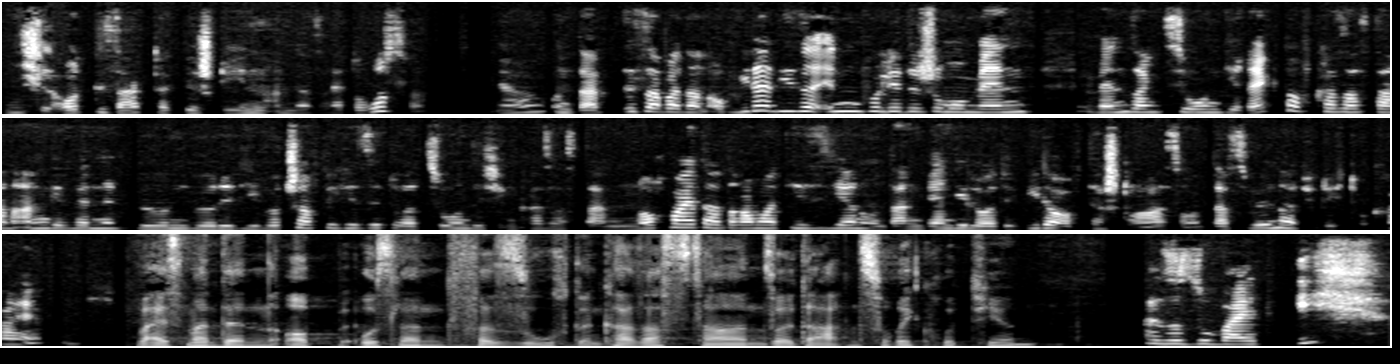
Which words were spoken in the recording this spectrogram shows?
nicht laut gesagt hat, wir stehen an der Seite Russlands. Ja, und das ist aber dann auch wieder dieser innenpolitische Moment, wenn Sanktionen direkt auf Kasachstan angewendet würden, würde die wirtschaftliche Situation sich in Kasachstan noch weiter dramatisieren und dann wären die Leute wieder auf der Straße. Und das will natürlich Türkei nicht. Weiß man denn, ob Russland versucht, in Kasachstan Soldaten zu rekrutieren? Also soweit ich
